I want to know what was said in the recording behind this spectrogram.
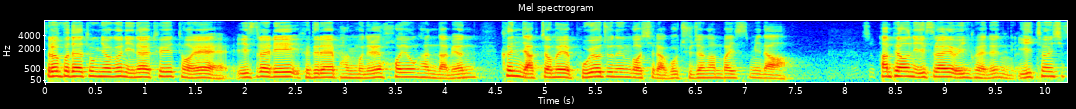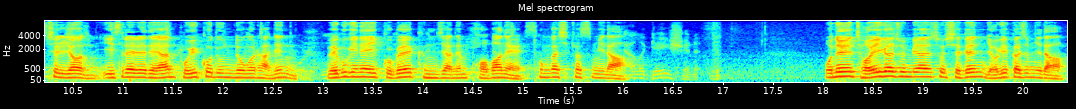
트럼프 대통령은 이날 트위터에 이스라엘이 그들의 방문을 허용한다면 큰 약점을 보여주는 것이라고 주장한 바 있습니다. 한편 이스라엘 의회는 2017년 이스라엘에 대한 보이콧 운동을 하는 외국인의 입국을 금지하는 법안을 통과시켰습니다. 오늘 저희가 준비한 소식은 여기까지입니다.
